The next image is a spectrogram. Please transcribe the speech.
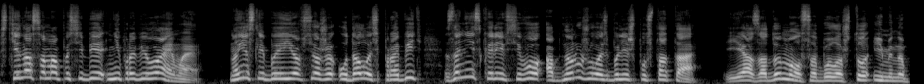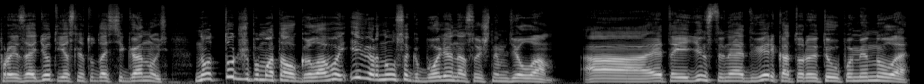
Стена сама по себе непробиваемая. Но если бы ее все же удалось пробить, за ней, скорее всего, обнаружилась бы лишь пустота. Я задумался было, что именно произойдет, если туда сигануть, но тут же помотал головой и вернулся к более насущным делам. А это единственная дверь, которую ты упомянула,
